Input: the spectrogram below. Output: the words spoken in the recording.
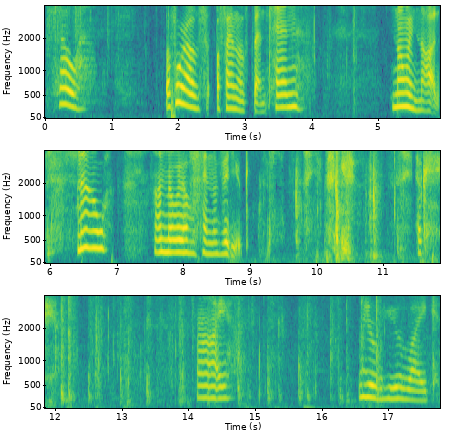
So, before I was a fan of Ben 10. Now I'm not. Now, I'm really a fan of video games. okay. I really like,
